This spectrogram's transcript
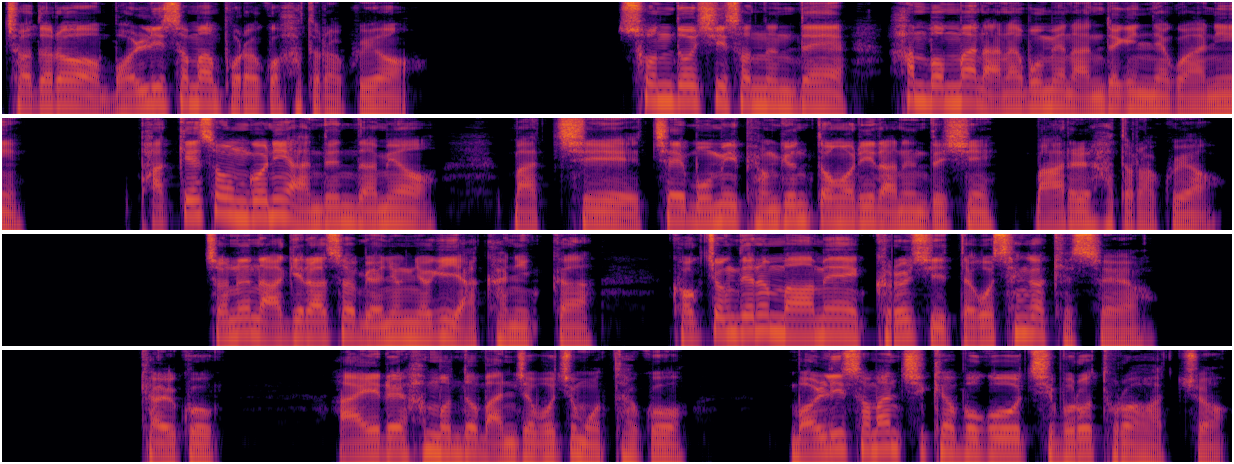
저더러 멀리서만 보라고 하더라고요. 손도 씻었는데 한 번만 안아보면 안 되겠냐고 하니 밖에서 온 거니 안 된다며 마치 제 몸이 병균 덩어리라는 듯이 말을 하더라고요. 저는 아기라서 면역력이 약하니까 걱정되는 마음에 그럴 수 있다고 생각했어요. 결국 아이를 한 번도 만져보지 못하고 멀리서만 지켜보고 집으로 돌아왔죠.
